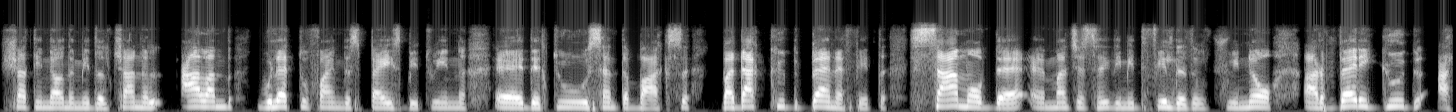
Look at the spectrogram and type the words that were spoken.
shutting down the middle channel. Haaland will have to find the space between uh, the two centre backs, but that could benefit some of the uh, Manchester City midfielders, which we know are very good at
